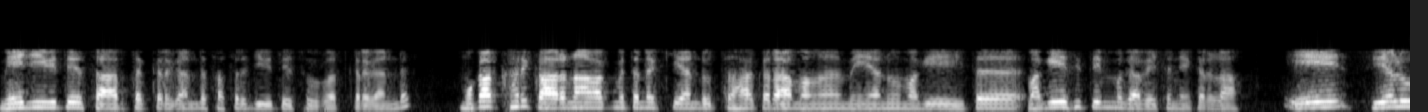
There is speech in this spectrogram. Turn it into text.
මේ ජීවිතය සාර්ථක කරගන්න සසර ජීවිතය සුවපත් කරගන්න මොකක් හරි කාරණාවක් මෙතන කියන්න උත්සාහ කරා මම මේ අනුව මගේ හිත මගේ සිතින්ම ගවේෂණය කරලා ඒ සියලු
